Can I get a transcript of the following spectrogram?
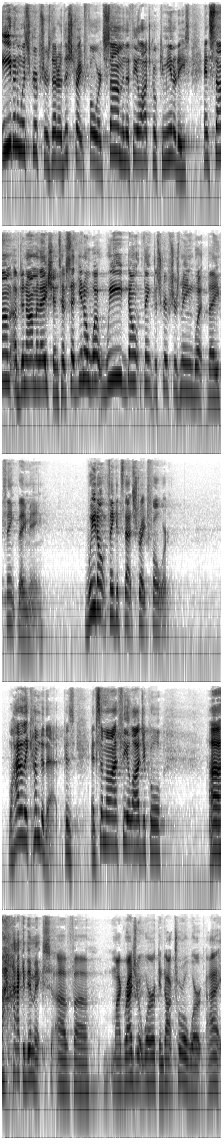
even with scriptures that are this straightforward, some in the theological communities and some of denominations have said, you know what, we don't think the scriptures mean what they think they mean. We don't think it's that straightforward. Well, how do they come to that? Because in some of my theological uh, academics of uh, my graduate work and doctoral work, I,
